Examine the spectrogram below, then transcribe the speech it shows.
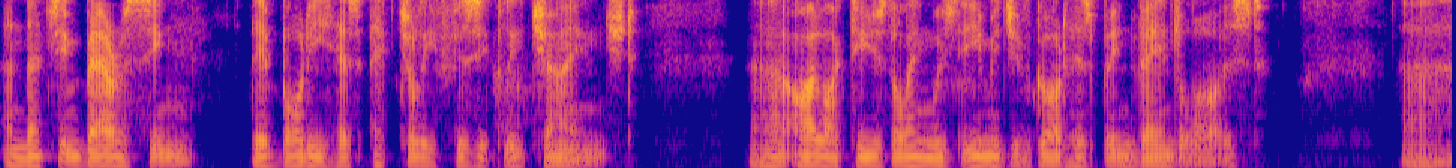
and that's embarrassing. Their body has actually physically changed. Uh, I like to use the language, the image of God has been vandalized. Uh,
